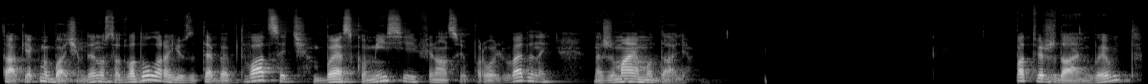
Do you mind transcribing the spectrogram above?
Так, як ми бачимо, 92 долара, UZT BEP20, без комісії, фінансовий пароль введений. Нажимаємо далі. Підтверджуємо вивід.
